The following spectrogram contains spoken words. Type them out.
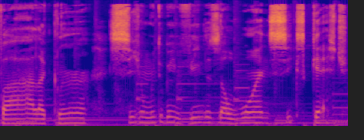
Fala clã, sejam muito bem-vindos ao One Six Cast.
